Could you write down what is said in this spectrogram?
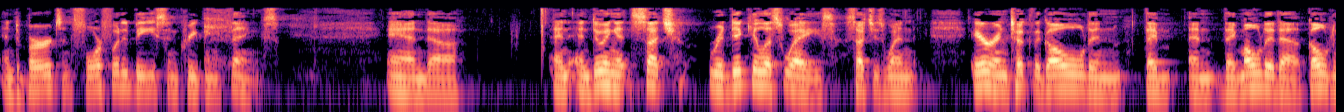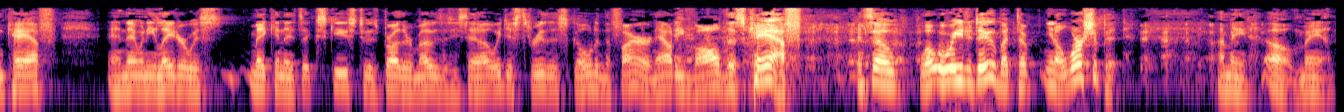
and to birds and four footed beasts and creeping things and uh, and and doing it such ridiculous ways, such as when Aaron took the gold and they and they molded a golden calf, and then when he later was making his excuse to his brother Moses, he said, "Oh, we just threw this gold in the fire and out evolved this calf." And so, what were we to do but to you know worship it? I mean, oh man.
